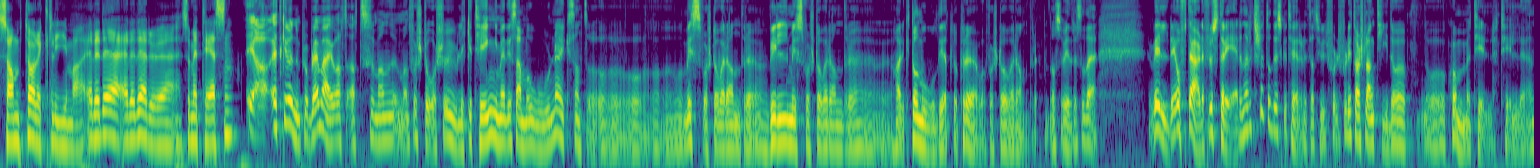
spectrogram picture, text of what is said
samtaleklima. Er det det, er det, det du, eh, som er tesen? Ja, Et grunnproblem er jo at, at man, man, forstår så ulike ting med de samme ordene. ikke sant? Og, og, og, misforstår hverandre, vil misforstå hverandre, har ikke tålmodighet til å prøve å forstå hverandre osv. Så, videre. så det er Veldig ofte er det frustrerende rett og slett å diskutere litteratur, for, for det tar så lang tid å, å komme til, til uh,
